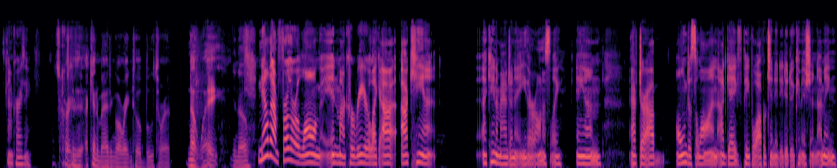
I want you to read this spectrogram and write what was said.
It's kind of crazy. it's crazy. I can't imagine going right into a booth rent. No way. You know. now that I'm further along in my career, like I, I can't, I can't imagine it either, honestly. And after I owned a salon, I gave people opportunity to do commission. I mean,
